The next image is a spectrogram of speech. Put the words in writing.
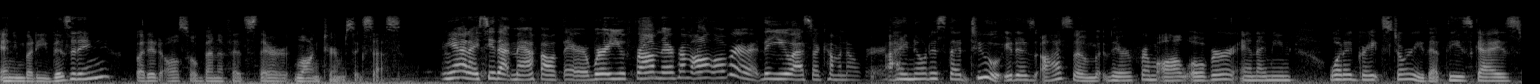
anybody visiting, but it also benefits their long term success. Yeah, and I see that map out there. Where are you from? They're from all over the U.S. are coming over. I noticed that too. It is awesome. They're from all over, and I mean, what a great story that these guys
